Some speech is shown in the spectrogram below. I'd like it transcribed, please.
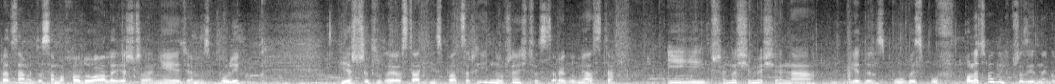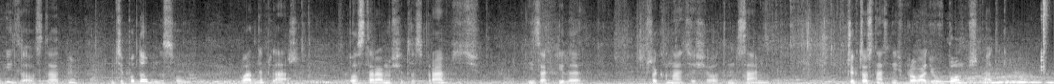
Wracamy do samochodu, ale jeszcze nie jedziemy z Puli. Jeszcze tutaj ostatni spacer inną częścią Starego Miasta i przenosimy się na jeden z półwyspów poleconych przez jednego widza ostatnio, gdzie podobno są ładne plaże. Postaramy się to sprawdzić i za chwilę przekonacie się o tym sami. Czy ktoś nas nie wprowadził w błąd przypadkiem.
